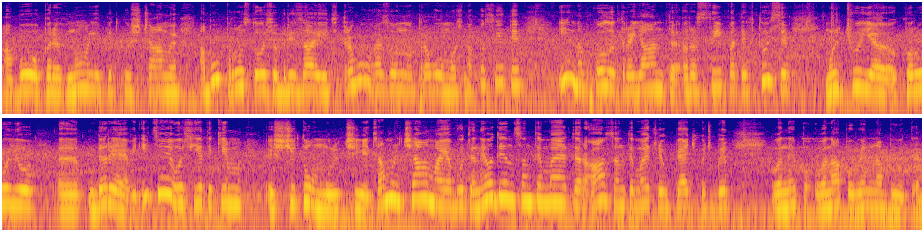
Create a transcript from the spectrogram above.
або перегною під кущами, або просто ось обрізають траву, газонну траву можна косити і навколо троянд розсипати. Хтось мульчує корою е, дерев. І це ось є таким щитом мульчі. Ця мульча має бути не один сантиметр, а сантиметрів 5, хоч би вони, вона повинна бути.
